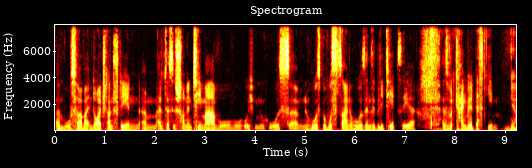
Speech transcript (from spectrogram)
ähm, wo Server in Deutschland stehen. Ähm, also das ist schon ein Thema, wo, wo ich ein hohes, ähm, ein hohes Bewusstsein, eine hohe Sensibilität sehe. Also wird kein Wild geben. Ja.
